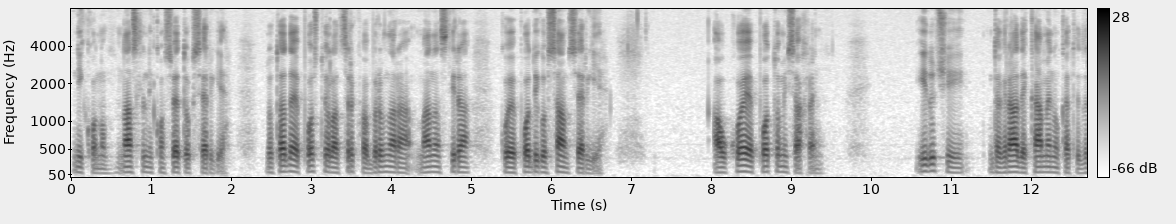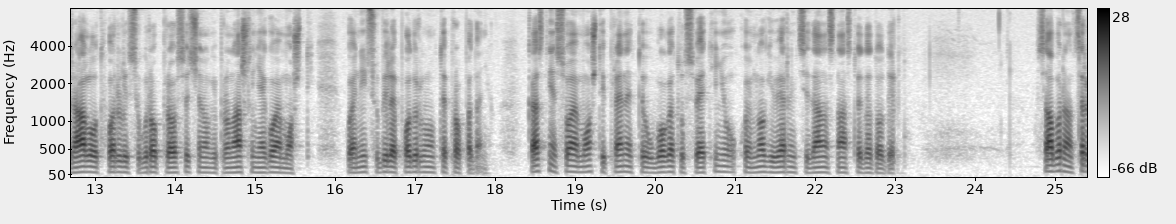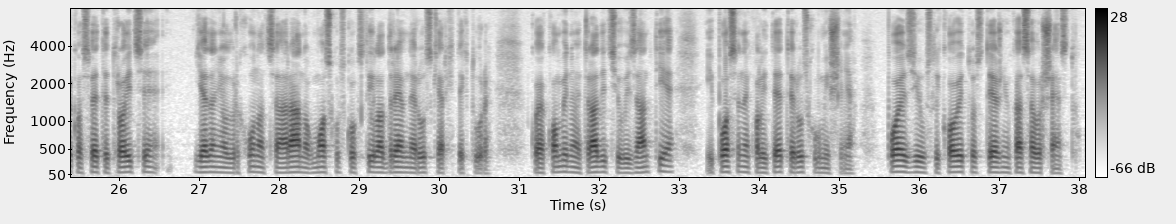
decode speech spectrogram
Nikonom, nasljednikom svetog Sergija. Do tada je postojala crkva Brvnara, manastira koju je podigo sam Sergije, a u kojoj je potom i sahranjen. Idući da grade kamenu katedralu, otvorili su grob preosvećenog i pronašli njegove mošti, koje nisu bile podvrgnute propadanju. Kasnije svoje mošti prenete u bogatu svetinju koju mnogi vernici danas nastoje da dodirnu. Saborna crkva Svete Trojice jedan je od vrhunaca ranog moskovskog stila drevne ruske arhitekture, koja kombinuje tradiciju Vizantije i posebne kvalitete ruskog mišljenja, poeziju, slikovitost, težnju ka savršenstvu.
